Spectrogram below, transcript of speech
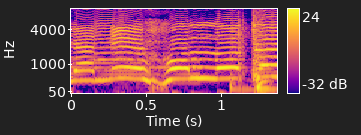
কেন হলো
